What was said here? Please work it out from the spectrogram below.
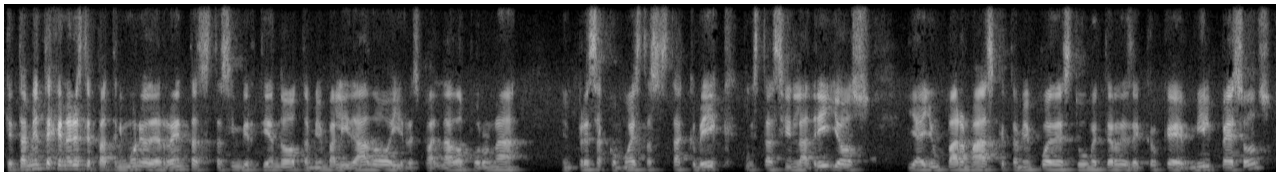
que también te genera este patrimonio de rentas, estás invirtiendo también validado y respaldado por una empresa como esta, está Creek, está 100 ladrillos y hay un par más que también puedes tú meter desde creo que mil pesos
